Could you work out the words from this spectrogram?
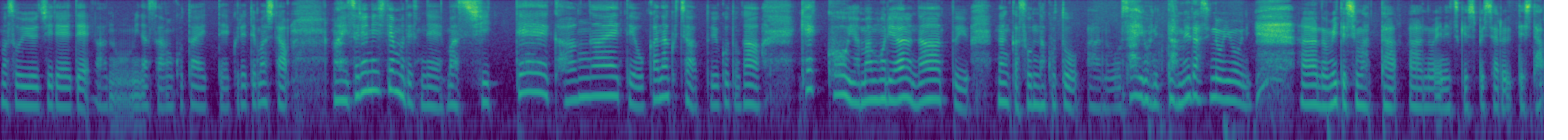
まあ、そういう事例であの皆さん答えてくれてました。まあ、いずれにしてもですね、まあ、知って考えておかなくちゃということが結構山盛りあるなというなんかそんなことをあの最後にダメ出しのようにあの見てしまったあの NHK スペシャルでした。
